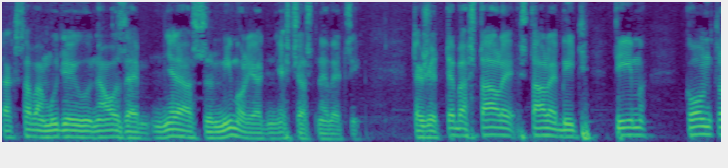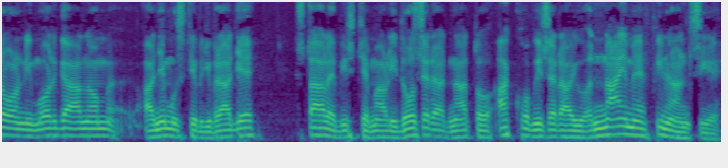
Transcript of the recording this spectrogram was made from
tak sa vám udejú naozaj neraz mimoriadne nešťastné veci. Takže treba stále, stále byť tým kontrolným orgánom a nemusíte byť v rade, stále by ste mali dozerať na to, ako vyzerajú najmä financie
